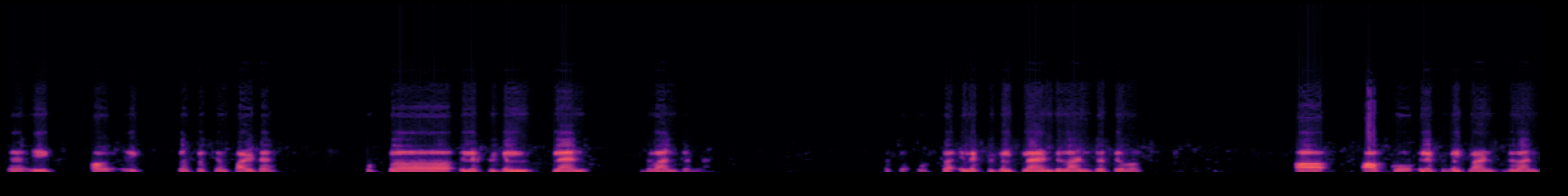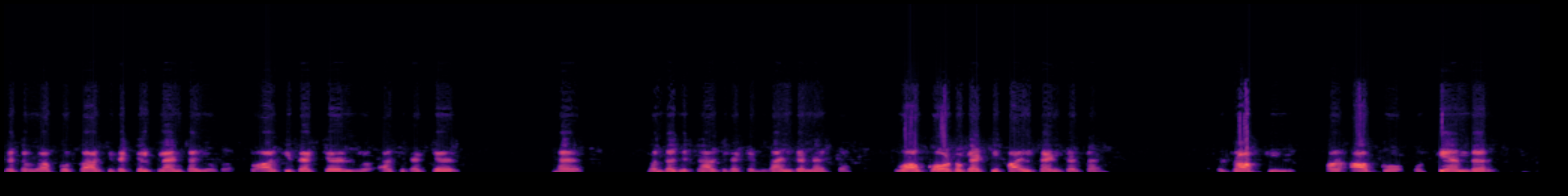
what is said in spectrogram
एक और एक कंस्ट्रक्शन साइट है, उसका इलेक्ट्रिकल प्लान डिज़ाइन करना है। अच्छा उसका इलेक्ट्रिकल प्लान डिज़ाइन करते वक्त आपको इलेक्ट्रिकल प्लान डिज़ाइन करते वक्त आपको उसका आर्किटेक्चरल प्लान चाहिए होगा। तो आर्किटेक्चर आर्किटेक्चर है बंदा जिसने आर्किटेक्चर डिज़ाइन करना है इसका, वो आपको ऑटो कैट की फ़ाइल सेंड करता है ड्राफ्ट की, और आपको उसके अंदर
